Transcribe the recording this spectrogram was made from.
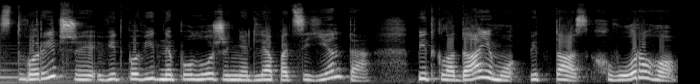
Створивши відповідне положення для пацієнта, підкладаємо під таз хворого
